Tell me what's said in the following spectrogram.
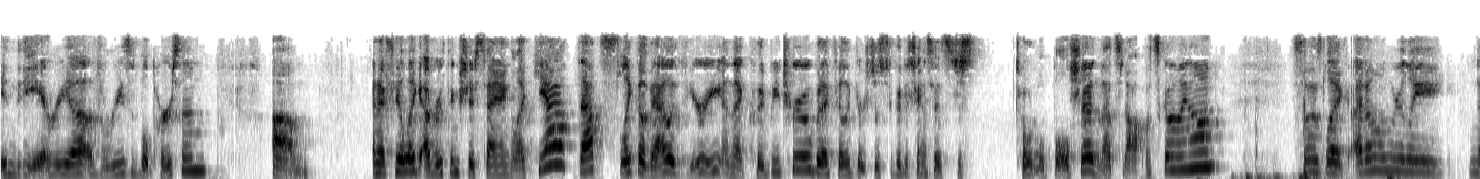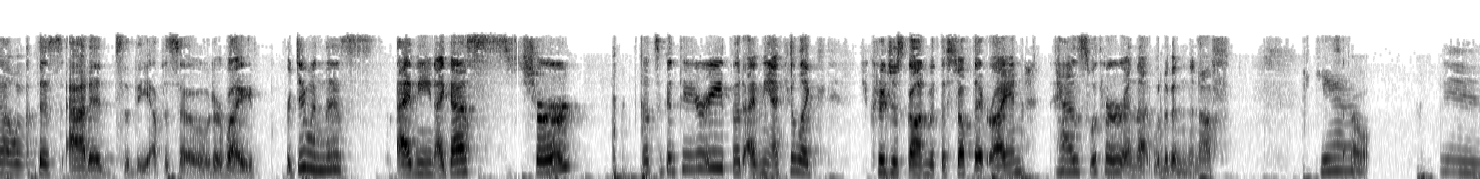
in the area of a reasonable person. Um, and I feel like everything she's saying, like, yeah, that's like a valid theory and that could be true, but I feel like there's just a good chance it's just total bullshit and that's not what's going on. So I was like, I don't really know what this added to the episode or why we're doing this. I mean, I guess, sure, that's a good theory, but I mean, I feel like you could have just gone with the stuff that Ryan has with her and that would have been enough. Yeah. So, Yeah.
